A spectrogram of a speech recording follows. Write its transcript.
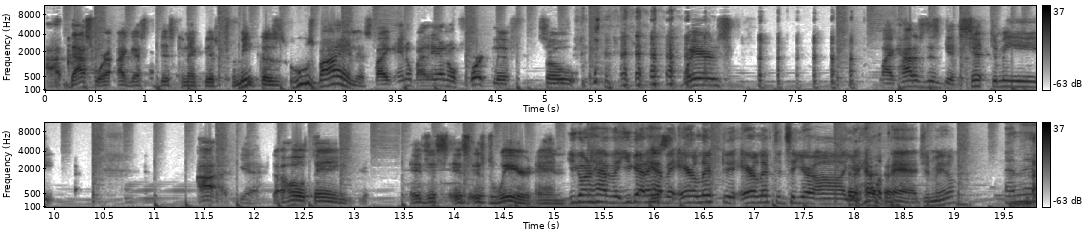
I, that's where I guess the disconnect is for me because who's buying this? Like ain't nobody got no forklift. So where's like how does this get sent to me? I yeah, the whole thing it just is it's weird and You're gonna have it. You gotta have it airlifted, airlifted to your uh your helipad, Jamil. And then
